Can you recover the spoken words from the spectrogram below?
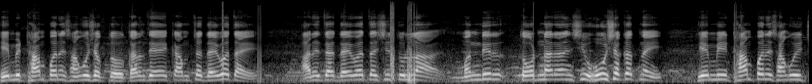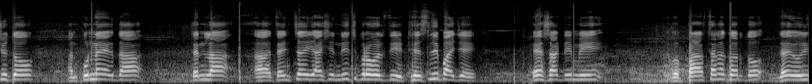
हे मी ठामपणे सांगू शकतो. कारण ते एक आमचं दैवत आहे. आणि त्या दैवताची तुलना मंदिर तोडणाऱ्यांशी होऊ शकत नाही हे मी ठामपणे सांगू इच्छितो. आणि पुन्हा एकदा त्यांना अ, त्यांची अशी नीच प्रवृत्ती ठेचली पाहिजे यासाठी मी प्रार्थना करतो. जय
